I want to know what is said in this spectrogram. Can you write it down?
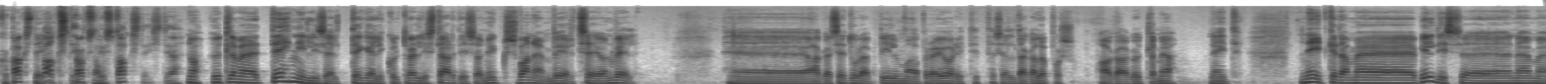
kaksteist. kaksteist, kaksteist jah. noh, ütleme et tehniliselt tegelikult ralli stardis on üks vanem WRC on veel. aga see tuleb ilma prioritita seal taga lõpus, aga, aga ütleme jah, neid, neid, keda me pildis äh, näeme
